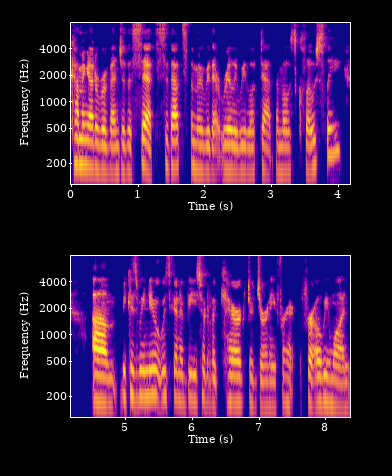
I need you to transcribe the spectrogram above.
coming out of Revenge of the Sith. So that's the movie that really we looked at the most closely um, because we knew it was going to be sort of a character journey for for Obi Wan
